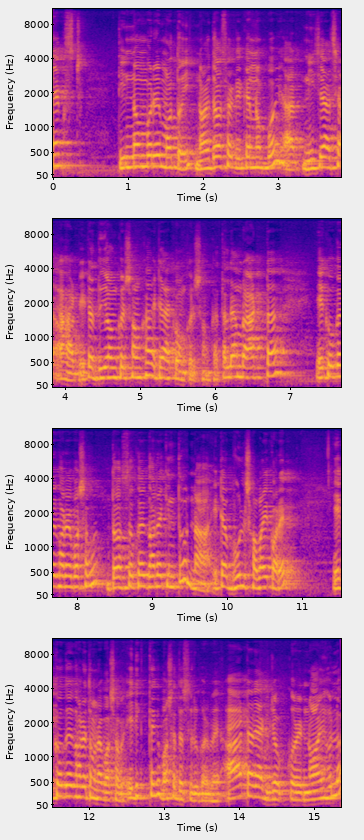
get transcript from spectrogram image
নেক্সট তিন নম্বরের মতোই নয় দশ এক একানব্বই আর নিচে আছে আট। এটা দুই অঙ্কের সংখ্যা, এটা এক অঙ্কের সংখ্যা। তাহলে আমরা আটটা এককের ঘরে বসাবো। দশকের ঘরে কিন্তু না, এটা ভুল সবাই করে। এককের ঘরে তোমরা বসাবে। এদিক থেকে বসাতে শুরু করবে। আট আর এক যোগ করে নয় হলো,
